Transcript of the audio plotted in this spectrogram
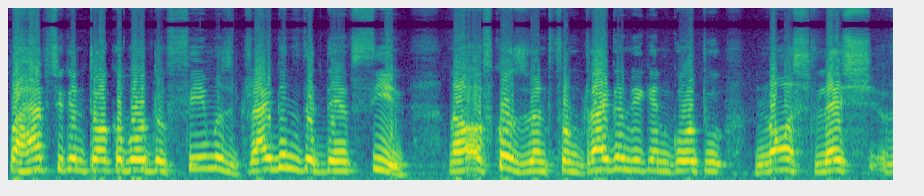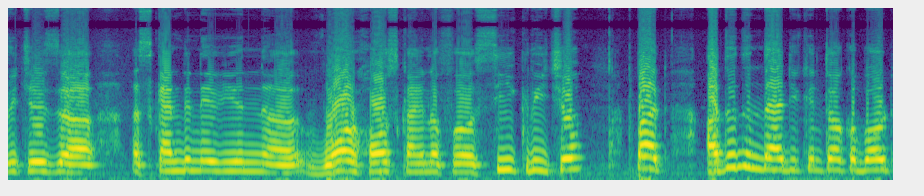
Perhaps you can talk about the famous dragons that they have seen. Now, of course, when from dragon we can go to Norse Lesh, which is a Scandinavian uh, war horse kind of a sea creature. But other than that, you can talk about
